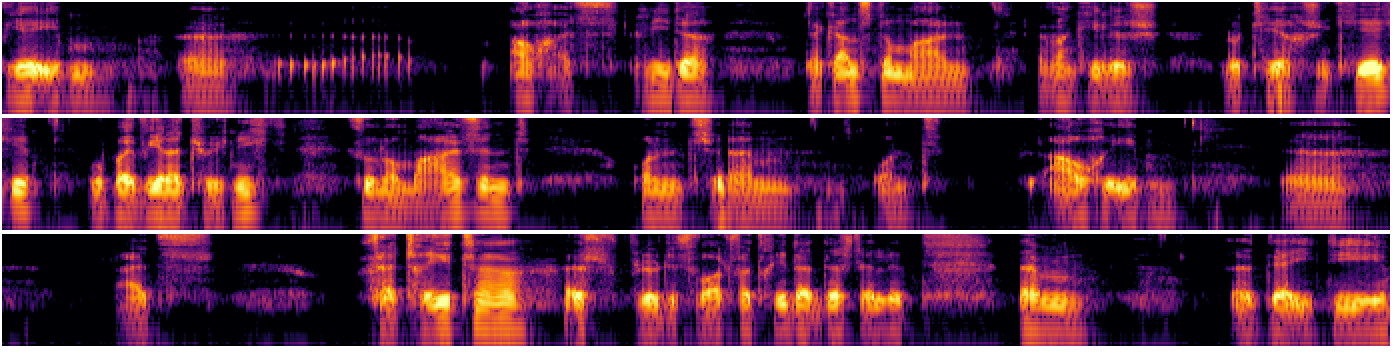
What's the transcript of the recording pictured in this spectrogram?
Wir eben äh, auch als Glieder der ganz normalen evangelisch-lutherischen Kirche, wobei wir natürlich nicht so normal sind und, ähm, und auch eben äh, als Vertreter, ist ein blödes Wort, Vertreter an der Stelle, ähm, äh, der Idee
